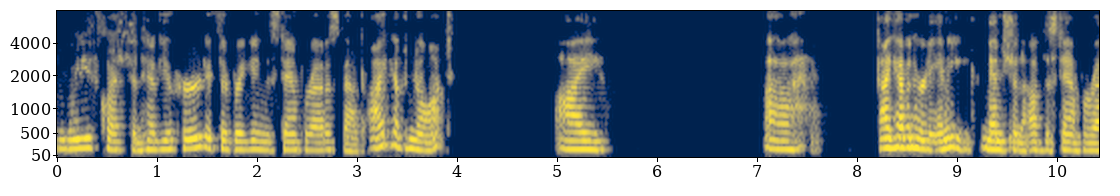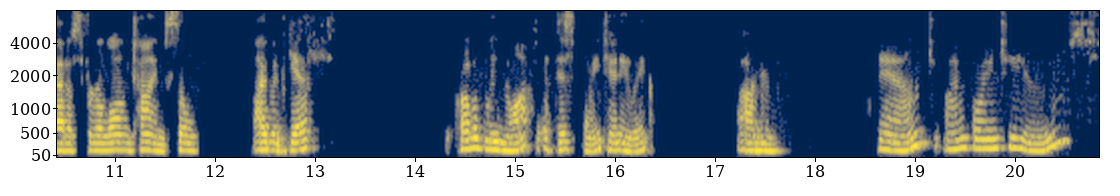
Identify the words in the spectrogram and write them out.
Louise question, have you heard if they're bringing the Stamparatus back? I have not. I uh, I haven't heard any mention of the Stamparatus for a long time, so I would guess probably not at this point anyway. Um, and I'm going to use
